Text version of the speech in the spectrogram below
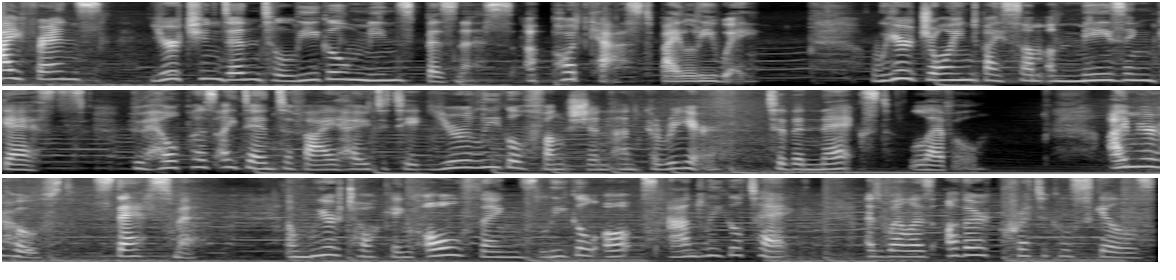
Hi, friends. You're tuned in to Legal Means Business, a podcast by Leeway. We're joined by some amazing guests who help us identify how to take your legal function and career to the next level. I'm your host, Steph Smith, and we're talking all things legal ops and legal tech, as well as other critical skills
